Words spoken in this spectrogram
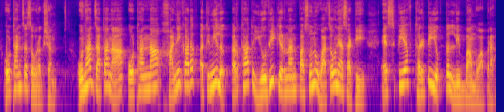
ओठांचं संरक्षण. उन्हात जाताना ओठांना हानिकारक अतिनील अर्थात यू व्ही किरणांपासून वाचवण्यासाठी एस पी एफ थर्टीयुक्त लिपबाम लिप बाम वापरा.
